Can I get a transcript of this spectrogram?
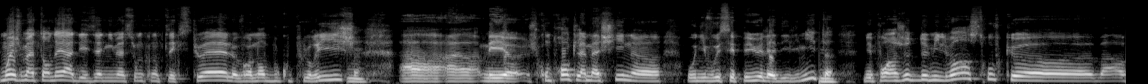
moi, je m'attendais à des animations contextuelles, vraiment beaucoup plus riches. Mm. À, à- Mais euh, je comprends que la machine, euh, au niveau CPU, elle a des limites. Mm. Mais pour un jeu de 2020, je trouve que euh, bah,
